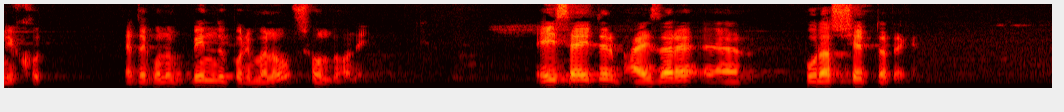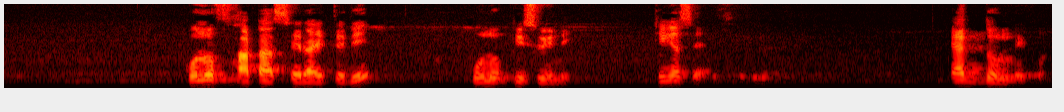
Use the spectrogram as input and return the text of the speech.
নিখুঁত। এতে কোনো বিন্দু পরিমাণও সন্দেহ নেই। এই সাইটের ভাইজারে পুরা শেডটা দেখেন। কোনো ফাটা সেরা ইত্যাদি কোনো কিছুই নেই। ঠিক আছে? একদম নিখুঁত।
